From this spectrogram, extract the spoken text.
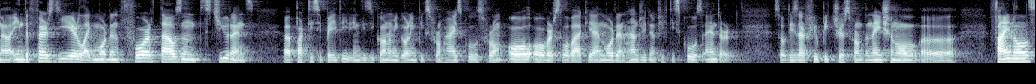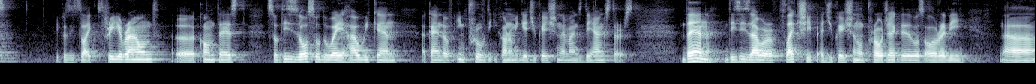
uh, in the first year, like more than 4,000 students uh, participated in these economic Olympics from high schools from all over Slovakia and more than 150 schools entered. So these are a few pictures from the national uh, finals because it's like three round uh, contest. So this is also the way how we can uh, kind of improve the economic education amongst the youngsters. Then this is our flagship educational project that was already uh,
